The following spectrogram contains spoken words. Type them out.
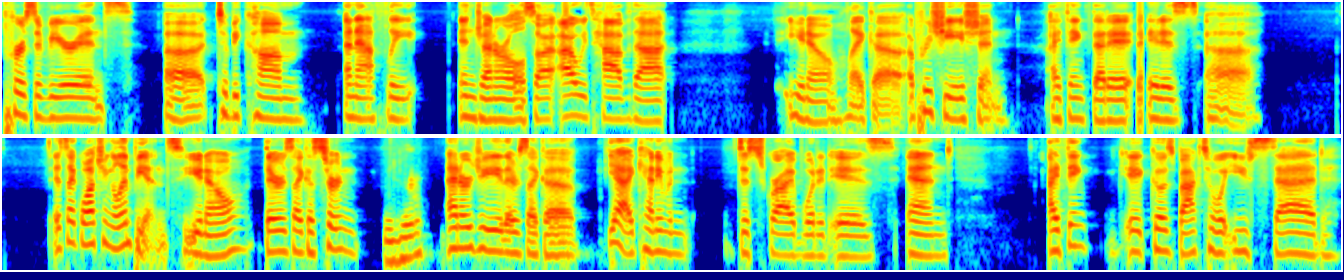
perseverance uh to become an athlete in general. So i, I always have that you know like uh appreciation. I think that it it is uh it's like watching olympians you know? There's like a certain mm-hmm. energy there's like a yeah, I can't even describe what it is. And I think it goes back to what you said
